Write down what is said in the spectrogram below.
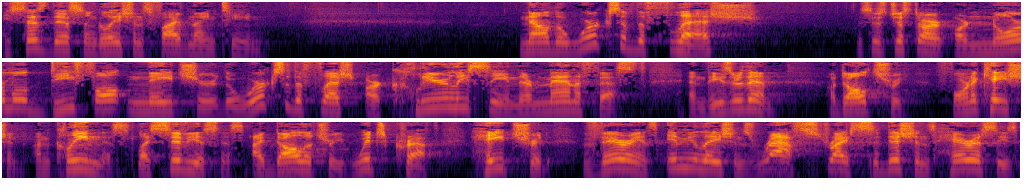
He says this in Galatians 5:19. Now, the works of the flesh, this is just our, our normal default nature. The works of the flesh are clearly seen, they're manifest. And these are them adultery, fornication, uncleanness, lasciviousness, idolatry, witchcraft, hatred, variance, emulations, wrath, strife, seditions, heresies,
